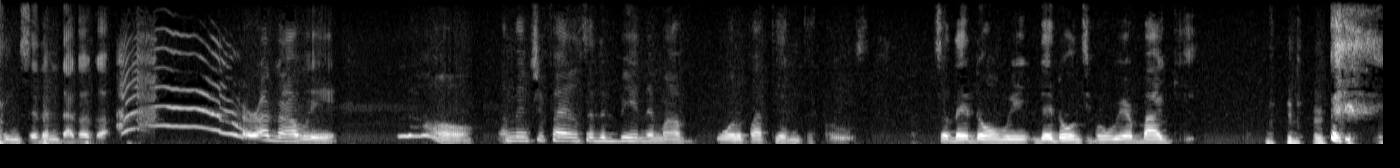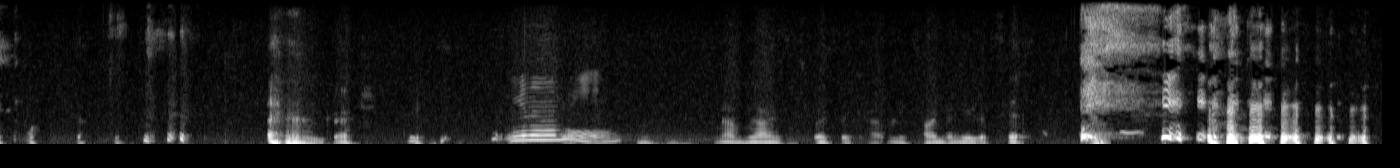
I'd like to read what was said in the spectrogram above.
thinks that them that go ah run away. No, and then she finds that the being them have all of tentacles, so they don't wear, they don't even wear baggy. They don't oh. You know what I mean? No, I mean, I suppose they can't really find any that fit.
